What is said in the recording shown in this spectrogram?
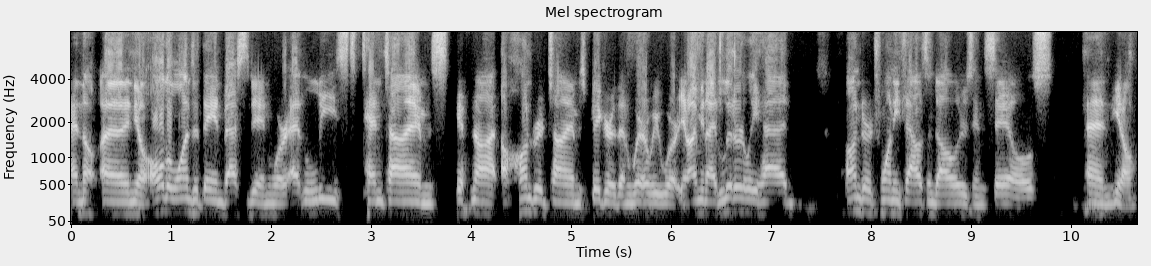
and, the, and you know all the ones that they invested in were at least 10 times if not 100 times bigger than where we were. You know i mean i literally had under $20000 in sales and you know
